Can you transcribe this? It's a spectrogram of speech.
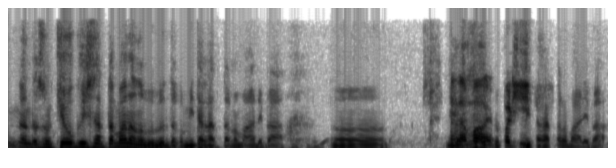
なんだ、その記憶失ったマナーの部分とか見たかったのもあれば、うん、ただまあやっぱり見たかったのもあれば。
